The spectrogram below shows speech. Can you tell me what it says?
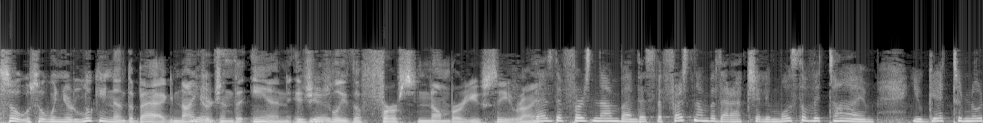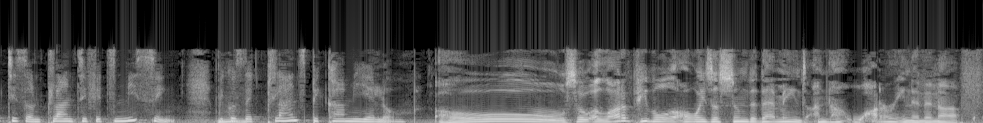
So so when you're looking at the bag, nitrogen, Yes. the N is Yes. usually the first number you see, right? That's the first number, and that's the first number that actually most of the time you get to notice on plants if it's missing because the plants become yellow. Oh, so a lot of people always assume that that means I'm not watering it enough.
